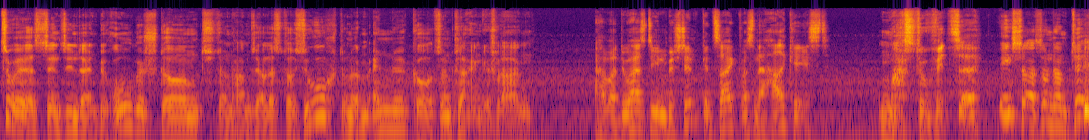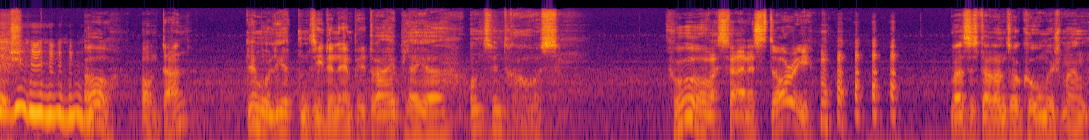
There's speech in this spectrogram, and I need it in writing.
Zuerst sind sie in dein Büro gestürmt, dann haben sie alles durchsucht und am Ende kurz und klein geschlagen. Aber du hast ihnen bestimmt gezeigt, was eine Harke ist. Machst du Witze? Ich saß unterm Tisch. Oh, und dann? Demolierten sie den MP3-Player und sind raus. Puh, was für eine Story. Was ist daran so komisch, Mann?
